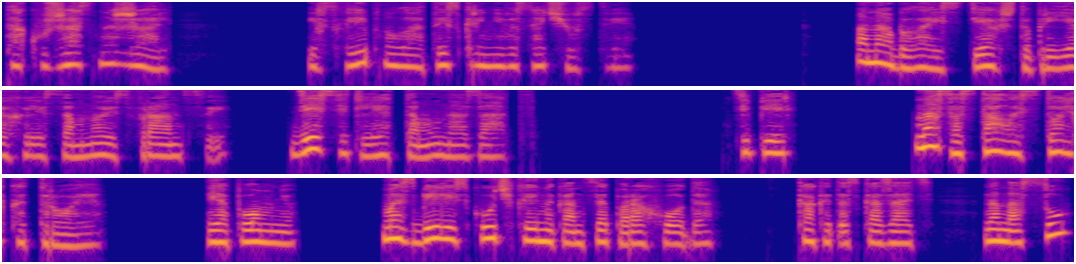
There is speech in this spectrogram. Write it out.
«так ужасно жаль и всхлипнула от искреннего сочувствия. Она была из тех, что приехали со мной из Франции десять лет тому назад. Теперь нас осталось только трое. Я помню, мы сбились кучкой на конце парохода. Как это сказать, на носу?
